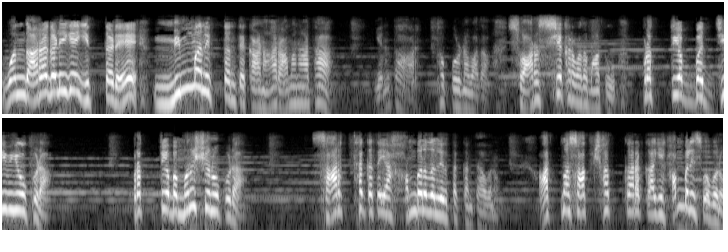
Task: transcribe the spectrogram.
ಒಂದು ಅರಗಳಿಗೆ ಇತ್ತಡೆ ನಿಮ್ಮ ನಿತ್ತಂತೆ ಕಾಣ ರಾಮನಾಥ. ಎಂತ ಅರ್ಥಪೂರ್ಣವಾದ, ಸ್ವಾರಸ್ಯಕರವಾದ ಮಾತು. ಪ್ರತಿಯೊಬ್ಬ ಜೀವಿಯೂ ಕೂಡ, ಪ್ರತಿಯೊಬ್ಬ ಮನುಷ್ಯನೂ ಕೂಡ ಸಾರ್ಥಕತೆಯ ಹಂಬಲದಲ್ಲಿರ್ತಕ್ಕಂಥವನು ಆತ್ಮ ಸಾಕ್ಷಾತ್ಕಾರಕ್ಕಾಗಿ ಹಂಬಲಿಸುವವನು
